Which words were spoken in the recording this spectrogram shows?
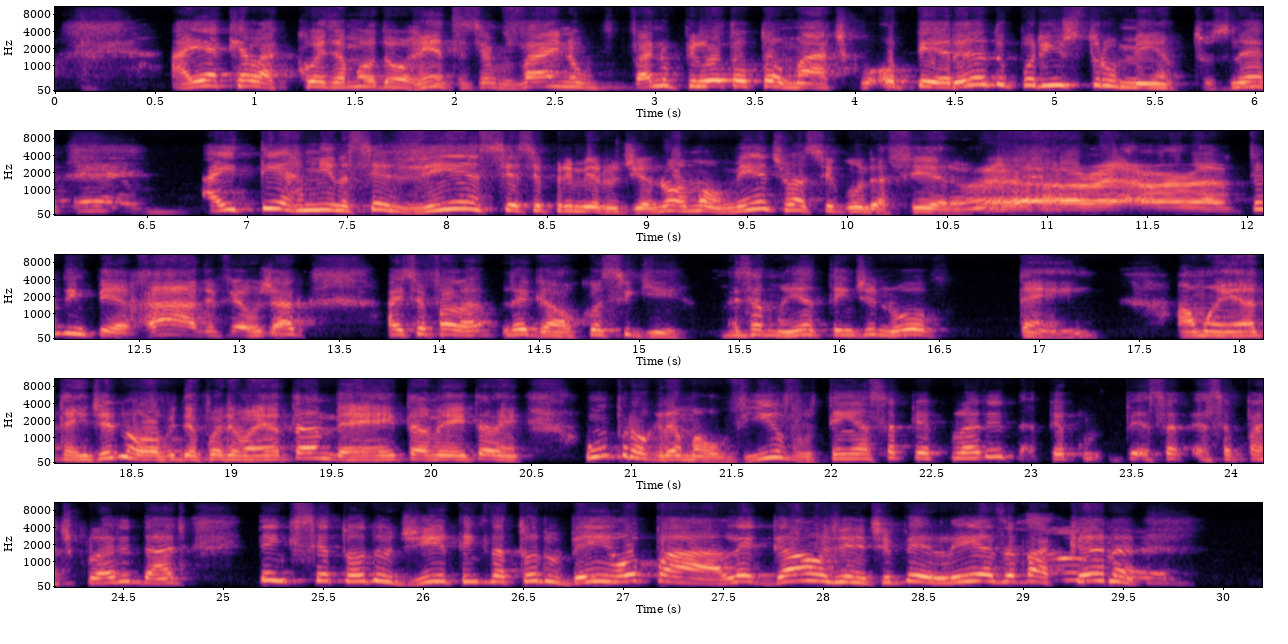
Aí aquela coisa modorrenta, você vai no, vai no piloto automático, operando por instrumentos, né? É Aí termina, você vence esse primeiro dia, normalmente uma segunda-feira, tudo emperrado, enferrujado. Aí você fala, legal, consegui, mas amanhã tem de novo. Tem. Amanhã tem de novo, e depois de amanhã também, também, também. Um programa ao vivo tem essa peculiaridade, essa, essa particularidade. Tem que ser todo dia, tem que estar tudo bem. Opa, legal, gente, beleza, bacana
